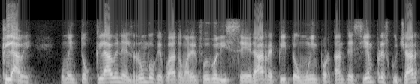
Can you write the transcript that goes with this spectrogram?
clave momento clave en el rumbo que pueda tomar el fútbol y será, repito, muy importante siempre escuchar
